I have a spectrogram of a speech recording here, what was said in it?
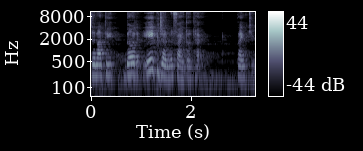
જેનાથી દર એક જણને ફાયદો થાય. થેન્ક યુ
